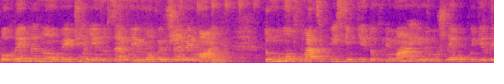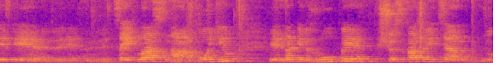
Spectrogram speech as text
поглибленого вивчення іноземної мови вже немає. Тому 28 діток немає і неможливо поділити е, цей клас на поділ, на підгрупи, що сказується, ну,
